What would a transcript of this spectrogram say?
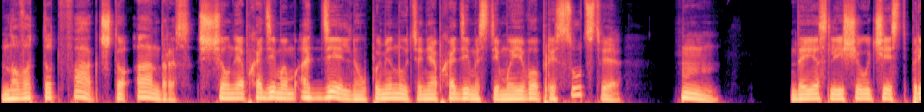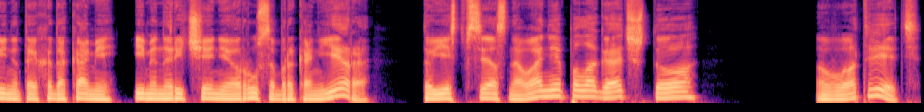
Но вот тот факт, что Андрес счел необходимым отдельно упомянуть о необходимости моего присутствия, хм, да если еще учесть принятое ходаками именно речение руса-браконьера, то есть все основания полагать, что... Вот ведь...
